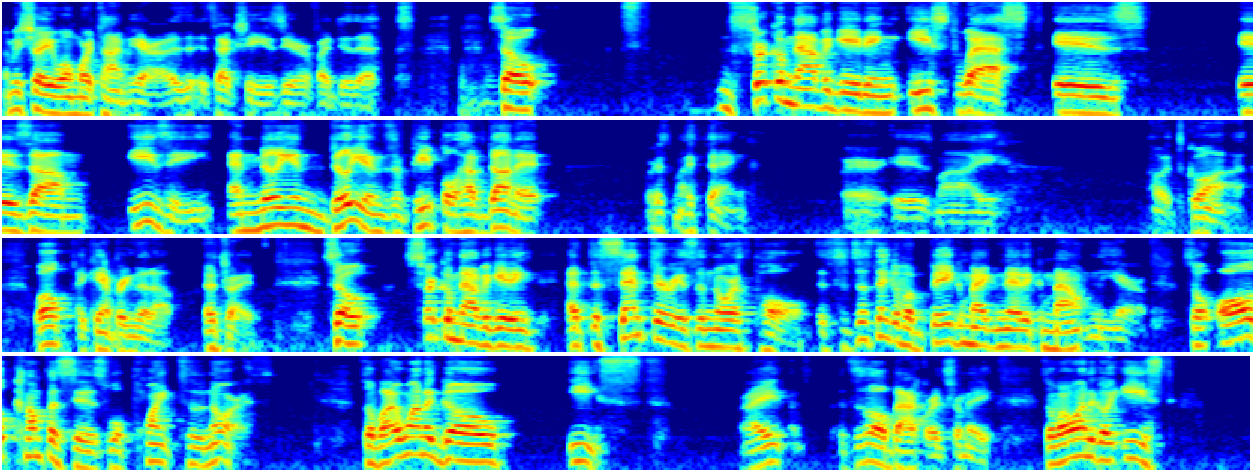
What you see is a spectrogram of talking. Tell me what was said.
let me show you one more time here. It's- actually easier if i do this. So circumnavigating east west is is um easy and million billions of people have done it. Where's my thing? Where is my oh it's gone. Well i can't bring that up. That's right. So circumnavigating at the center is the north pole. It's just think of a big magnetic mountain here. So all compasses will point to the north. So if i want to go east right this is all backwards for me so if i want to go east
